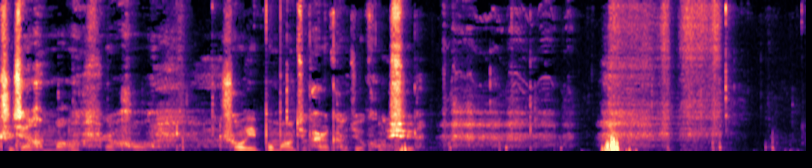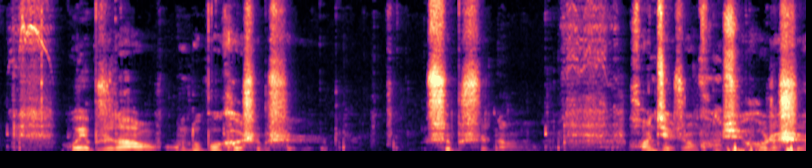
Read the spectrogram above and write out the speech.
之前很忙，然后稍微不忙就开始感觉空虚。我也不知道录播课是不是是不是能缓解这种空虚，或者是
